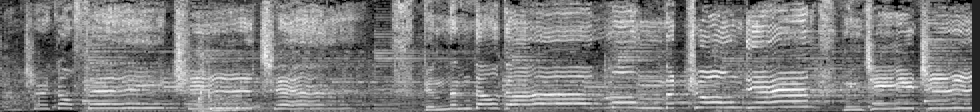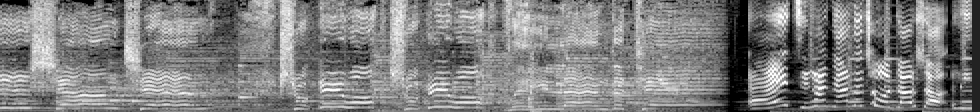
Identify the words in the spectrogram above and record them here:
展翅高飞之间，便能到达梦的终点，铭记一直向前，属于我，属于我蔚蓝的天。警察娘在冲我招手，嘿嘿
